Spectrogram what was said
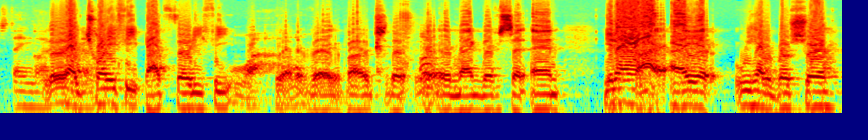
stained glass? They're like windows? 20 feet by 30 feet. Wow. Yeah, they're very large. They're, they're magnificent. And, you know, I, I, uh, we have a brochure.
